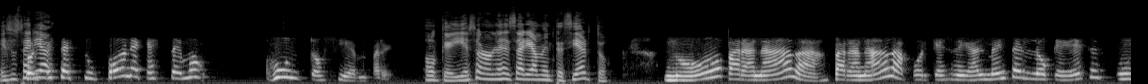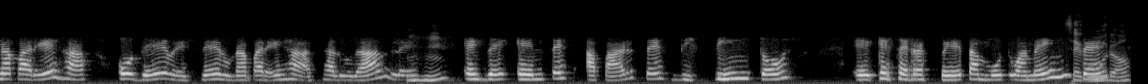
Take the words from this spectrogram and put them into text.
Eso sería... Porque se supone que estemos juntos siempre. Ok, y eso no necesariamente es cierto. No, para nada, para nada, porque realmente lo que es es una pareja o debe ser una pareja saludable es de entes apartes, distintos, eh, que se respetan mutuamente. Seguro.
